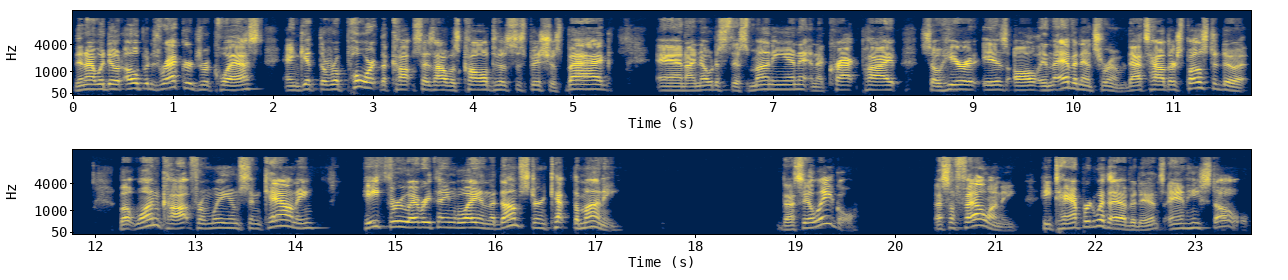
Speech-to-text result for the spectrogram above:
Then I would do an opens records request and get the report. The cop says I was called to a suspicious bag and I noticed this money in it and a crack pipe. So here it is all in the evidence room. That's how they're supposed to do it. But one cop from Williamson County, he threw everything away in the dumpster and kept the money. That's illegal. That's a felony. He tampered with evidence and he stole.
